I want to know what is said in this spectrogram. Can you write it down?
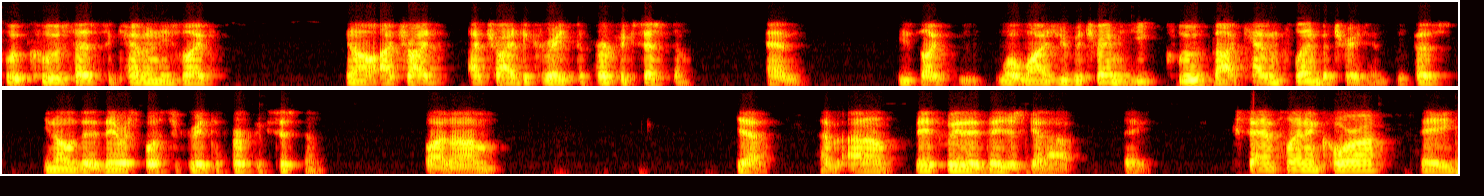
Clu, Clu says to Kevin, he's like, you know, I tried, I tried to create the perfect system, and he's like, well, why did you betray me? He Clu thought Kevin Flynn betrayed him because you know that they were supposed to create the perfect system, but um, yeah, I, I don't. Basically, they, they just get out. They Sam Flynn and Quorra they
